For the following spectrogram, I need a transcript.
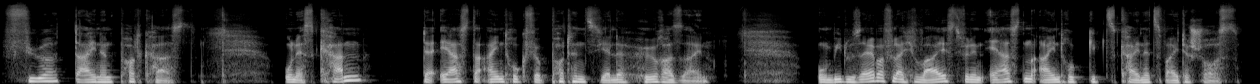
für deinen Podcast. Und es kann der erste Eindruck für potenzielle Hörer sein. Und wie du selber vielleicht weißt, für den ersten Eindruck gibt es keine zweite Chance.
